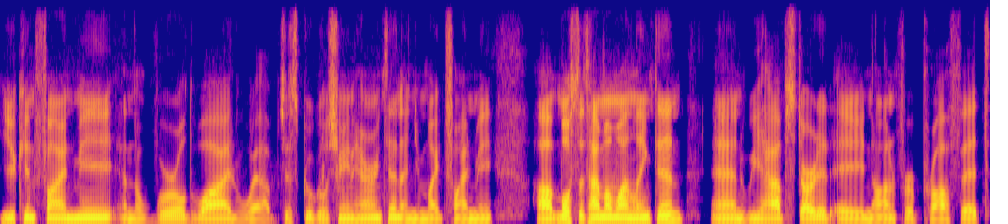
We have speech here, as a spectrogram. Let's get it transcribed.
You can find me in the World Wide Web. Just Google Shane Harrington and you might find me. Uh, most of the time, I'm on LinkedIn, and we have started a non for profit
